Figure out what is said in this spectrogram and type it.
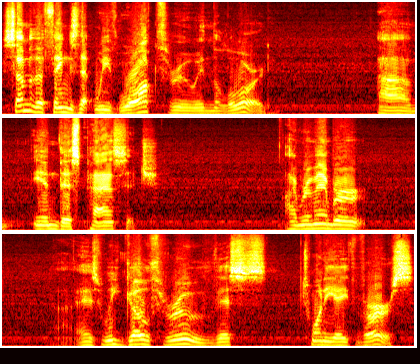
some of the things that we've walked through in the Lord um, in this passage. I remember as we go through this 28th verse,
